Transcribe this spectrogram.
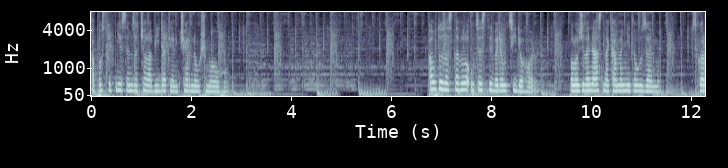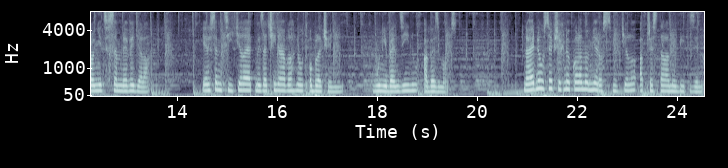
a postupně jsem začala výdat jen černou šmouhu. Auto zastavilo u cesty vedoucí do hor. Položili nás na kamenitou zem. Skoro nic jsem neviděla. Jen jsem cítila, jak mi začíná vlhnout oblečení, vůni benzínu a bezmoc. Najednou se všechno kolem mě rozsvítilo a přestala mi být zima.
